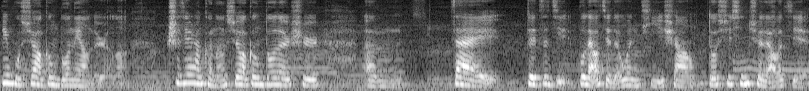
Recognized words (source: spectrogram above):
并不需要更多那样的人了，世界上可能需要更多的是，嗯，在对自己不了解的问题上多虚心去了解，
